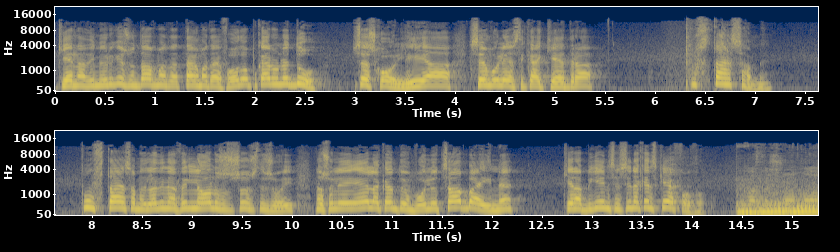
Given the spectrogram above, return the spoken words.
και να δημιουργήσουν τάγματα, τάγματα εφόδου που κάνουν εντού. Σε σχολεία, σε εμβολιαστικά κέντρα. Πού φτάσαμε. Πού φτάσαμε, δηλαδή να θέλει όλος να σου σώσει τη ζωή, να σου λέει έλα κάνει το εμβόλιο, τσάμπα είναι και να πηγαίνεις εσύ να κάνεις και έφοδο. Είμαστε σώμα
